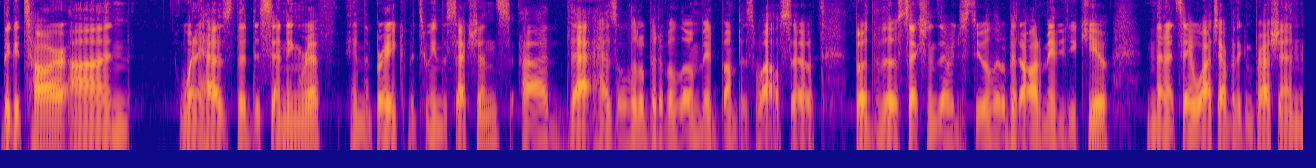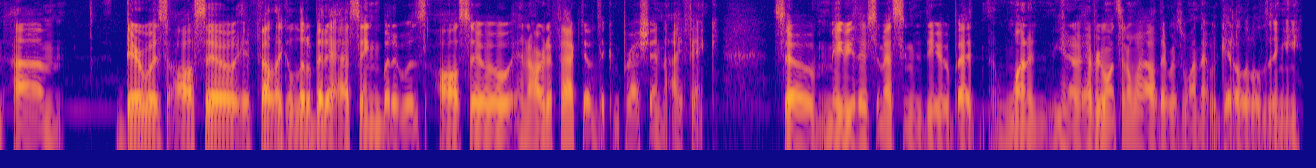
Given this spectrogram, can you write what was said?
the guitar on when it has the descending riff in the break between the sections, uh, that has a little bit of a low mid bump as well. So both of those sections, I would just do a little bit of automated EQ, and then I'd say watch out for the compression. Um, there was also it felt like a little bit of essing but it was also an artifact of the compression i think. So maybe there's some essing to do but one you know every once in a while there was one that would get a little zingy.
